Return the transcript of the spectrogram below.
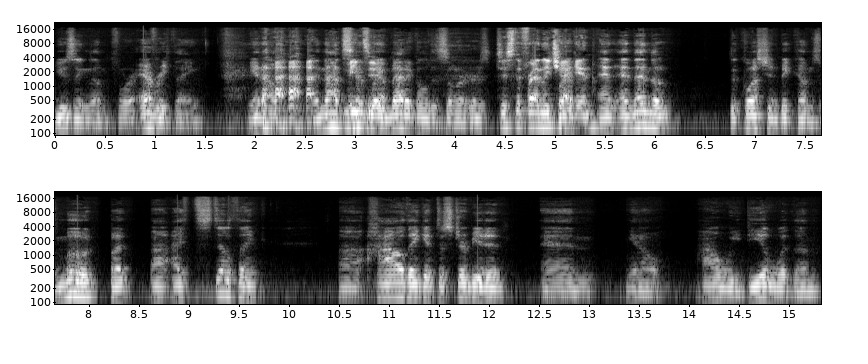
using them for everything, you know, and not simply too. medical disorders. Just the friendly check in. and and then the the question becomes moot. But uh, I still think uh, how they get distributed and you know how we deal with them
